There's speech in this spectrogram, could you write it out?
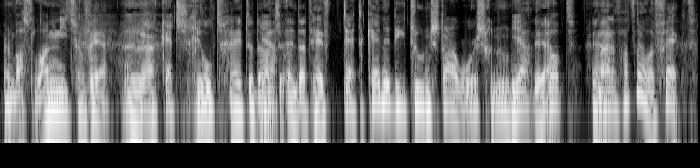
men was lang niet zo ver. Een raketschild heette dat. En dat heeft Ted Kennedy toen Star Wars genoemd. Ja, dat klopt. Maar het had wel effect.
